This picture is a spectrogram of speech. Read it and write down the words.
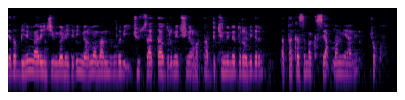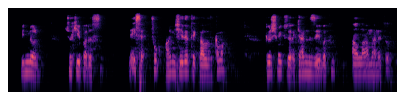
Ya da benim mi RNG'm böyleydi bilmiyorum ama ben burada bir 200 saat daha durmayı düşünüyorum. Hatta bütün günde durabilirim. Ya takası makası yapmam yani. Çok bilmiyorum. Çok iyi parası. Neyse çok aynı şeyleri tekrarladık ama görüşmek üzere. Kendinize iyi bakın. Allah'a emanet olun.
